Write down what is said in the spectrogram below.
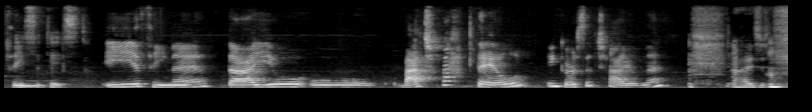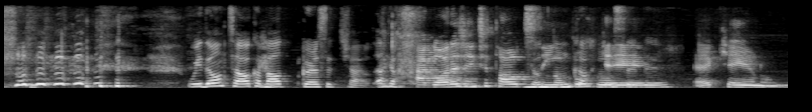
Sim. esse texto. E assim, né, dá aí o, o bate-martelo em Cursed Child, né? Ai, gente. We don't talk about Cursed Child. Agora a gente talk Eu sim, nunca porque é canon.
